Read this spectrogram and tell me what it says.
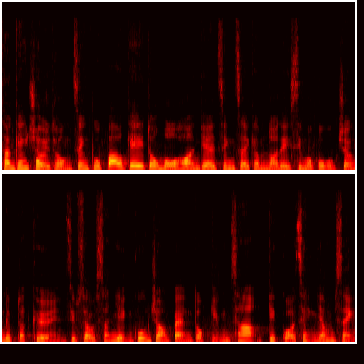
曾經隨同政府包機到武漢嘅政制及內地事務局局長聂德權接受新型冠狀病毒檢測，結果呈陰性。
